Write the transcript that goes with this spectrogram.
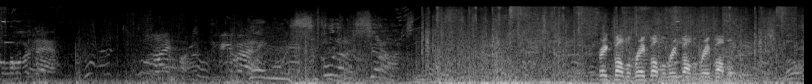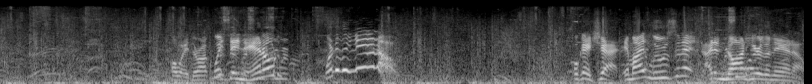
Over there. Break bubble, break bubble, break bubble, break bubble. Oh wait, they're on. Wait, they nanoed? When did they nano? Okay, chat. Am I losing it? I did not hear the nano.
